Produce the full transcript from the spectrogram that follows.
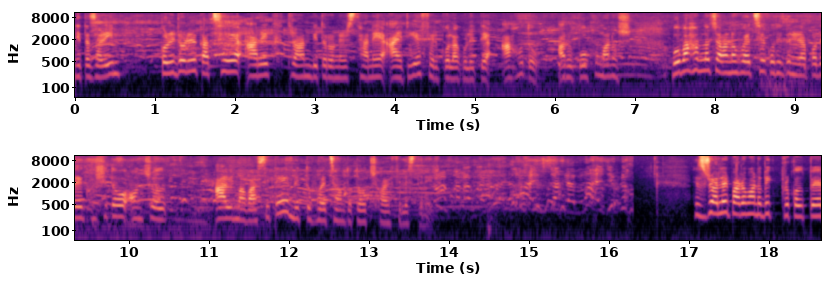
নেতাজারিম করিডোরের কাছে আরেক ত্রাণ বিতরণের স্থানে আইডিএফ এর গোলাগুলিতে আহত আরও বহু মানুষ। বোমা হামলা চালানো হয়েছে কথিত নিরাপদে ঘোষিত অঞ্চল আল মাওয়াসিতে মৃত্যু হয়েছে অন্তত ছয় ফিলিস্তিনির। ইসরায়েলের পারমাণবিক প্রকল্পের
